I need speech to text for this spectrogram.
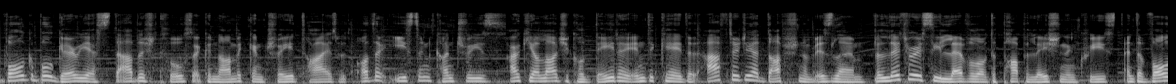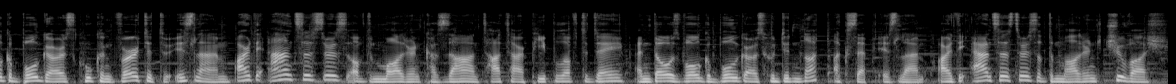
Volga Bulgaria established close economic and trade ties with other eastern countries. Archaeological data indicate that after the adoption of Islam, the literacy level of the population increased, and the Volga Bulgars who converted to Islam are the ancestors of the modern Kazan Tatar people of today, and those Volga Bulgars who did not accept Islam are the ancestors of the modern Chuvash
